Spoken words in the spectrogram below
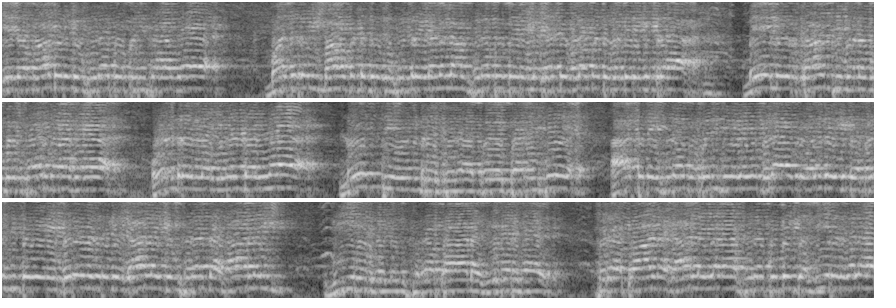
இந்த மாதிரிக்கு சிறப்பு பரிசாக மதுரை மாவட்டத்திற்கு சென்ற இடங்கள் சிறப்பு பெயர்களை கண்டு வளம் வந்து கொண்டிருக்கின்ற மேலூர் காஞ்சிபுரம் குழு சார்பாக ஒன்றல்ல இரண்டல்ல நூத்தி ஒன்று சிறப்பு பரிசு அத்தனை சிறப்பு பரிசுகளையும் விழாவில் வழங்குகின்ற பரிசு தொகையை பெறுவதற்கு காலையும் சிறந்த காலை வீரர்களும் சிறப்பான வீரர்கள் சிறப்பான காலையா சிறப்பு மிக்க வீரர்களா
